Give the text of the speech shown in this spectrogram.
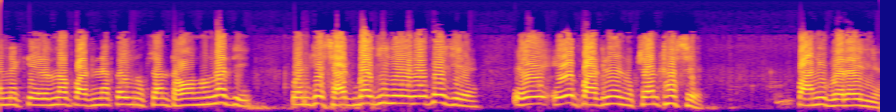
અને કેળના પાકને કંઈ નુકસાન થવાનું નથી. પણ જે શાકભાજી જે રોપે છે, એ એ પાકને નુકસાન થશે. પાણી ભરાઈને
